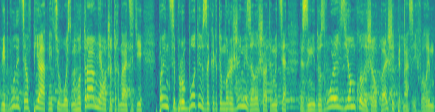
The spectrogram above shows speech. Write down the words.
відбудеться в п'ятницю, 8 травня о 14 Принцип роботи в закритому режимі залишатиметься. ЗМІ дозволять зйомку лише у перші 15 хвилин.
